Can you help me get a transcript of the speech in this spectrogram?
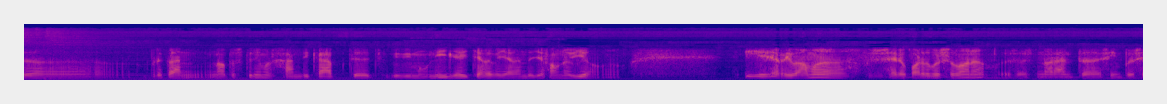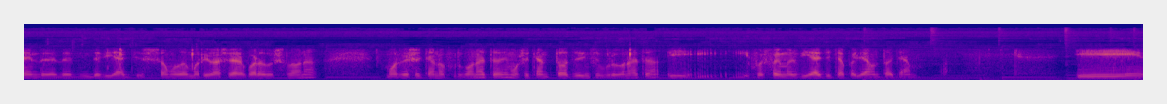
Eh, perquè clar, nosaltres tenim el handicap de que vivim a una illa i cada vegada hem d'agafar un avió. No? I arribam a, pues, a l'aeroport de Barcelona, el 95% de, de, de viatges som de arribar a l'aeroport de Barcelona, mos ve una furgoneta i mos cercant tots dins la furgoneta i, i, i pues, fem el viatge cap allà on tot I,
